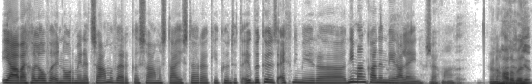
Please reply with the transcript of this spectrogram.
ja, wij geloven enorm in het samenwerken. Samen sta je sterk. Je kunt het, we kunnen het echt niet meer, niemand kan het meer ja. alleen, zeg maar. En dan hadden we... Je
